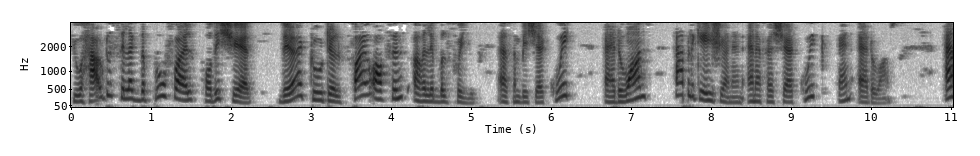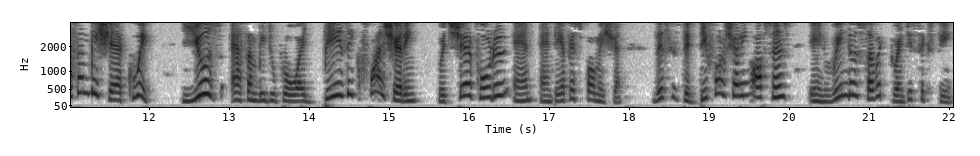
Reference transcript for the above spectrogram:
you have to select the profile for the share. There are total 5 options available for you. SMB Share Quick, Advanced, Application and NFS Share Quick and Advanced. SMB Share Quick use SMB to provide basic file sharing with share folder and NTFS permission. This is the default sharing options in Windows Server 2016.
